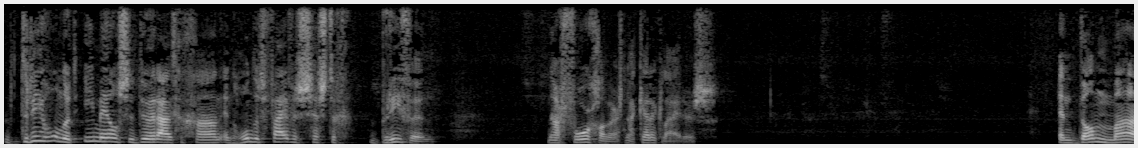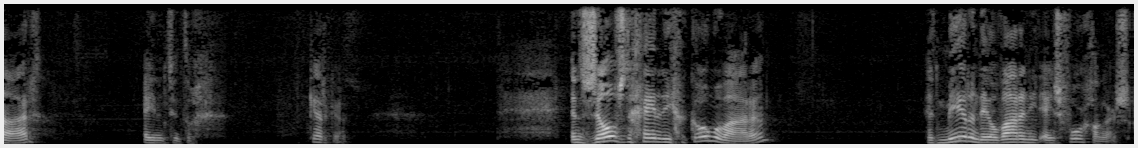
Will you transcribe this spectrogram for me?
300 e-mails de deur uitgegaan en 165 brieven naar voorgangers, naar kerkleiders. En dan maar 21 kerken. En zelfs degenen die gekomen waren, het merendeel waren niet eens voorgangers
